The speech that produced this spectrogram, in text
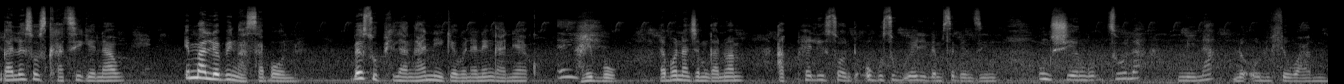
Ngaleso sikhathi ke nawe imali yobe ingasabonwa bese uphila ngani ke wena nengane yakho? Hayibo yabona nje mngani wami akuphela isonto obusubuyelile emsebenzini. Ungishiye ngokuthula mina nooluhle wami.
